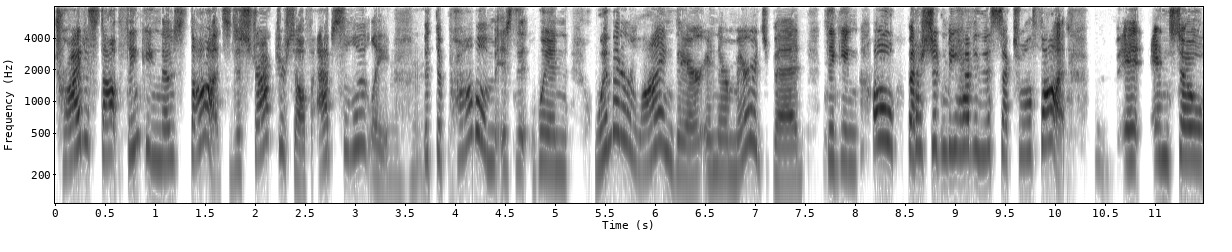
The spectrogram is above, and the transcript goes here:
try to stop thinking those thoughts. Distract yourself. Absolutely. Mhm. But the problem is that when women are lying there in their marriage bed thinking, oh, but I shouldn't be having this sexual thought. It, and so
